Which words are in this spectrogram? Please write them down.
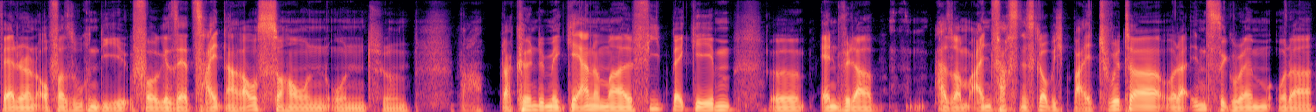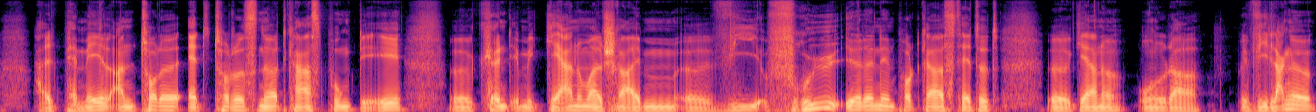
werde dann auch versuchen, die Folge sehr zeitnah rauszuhauen und ähm, ja, da könnt ihr mir gerne mal Feedback geben, äh, entweder also am einfachsten ist, glaube ich, bei Twitter oder Instagram oder halt per Mail an todde at toddesnerdcast.de äh, könnt ihr mir gerne mal schreiben, äh, wie früh ihr denn den Podcast hättet, äh, gerne oder wie lange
